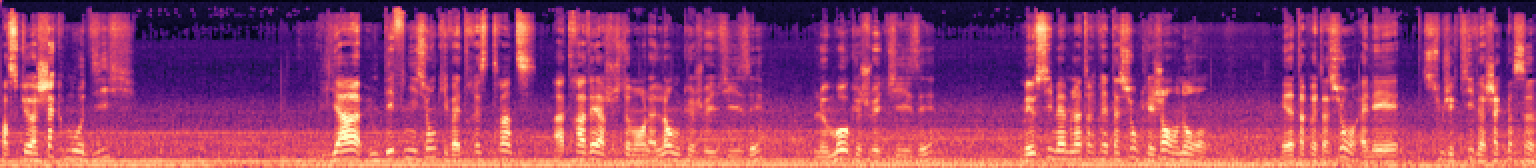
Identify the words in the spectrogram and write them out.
Parce qu'à chaque mot dit, il y a une définition qui va être restreinte à travers justement la langue que je vais utiliser, le mot que je vais utiliser, mais aussi même l'interprétation que les gens en auront. Et l'interprétation, elle est subjective à chaque personne,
